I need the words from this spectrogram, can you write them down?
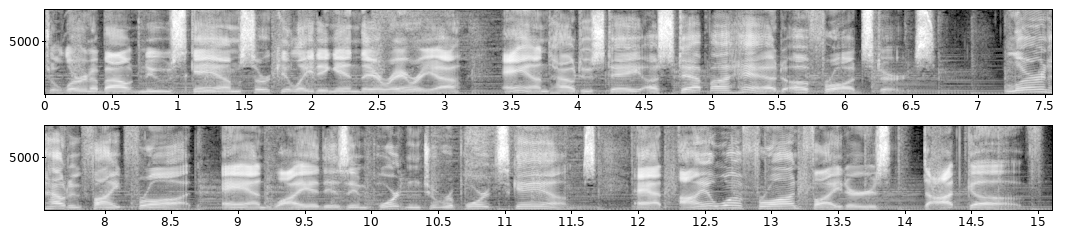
to learn about new scams circulating in their area and how to stay a step ahead of fraudsters. Learn how to fight fraud and why it is important to report scams at iowafraudfighters.gov.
